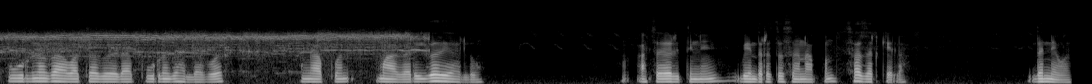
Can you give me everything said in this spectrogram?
पूर्ण गावाचा वेढा पूर्ण झाल्यावर मग आपण माघारी घरी आलो. अशा रीतीने बेंद्राचा सण आपण साजरा केला. धन्यवाद.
